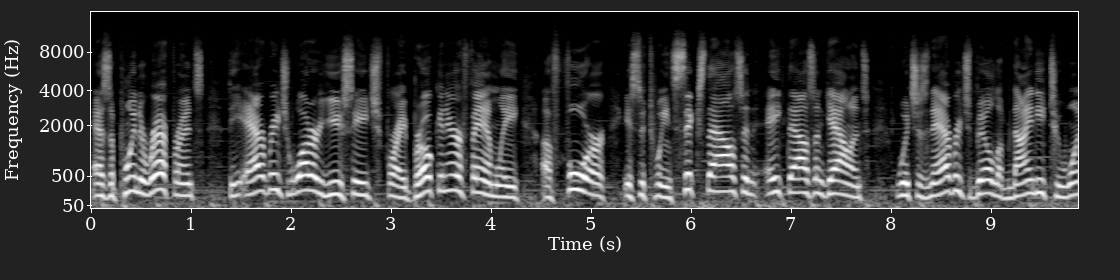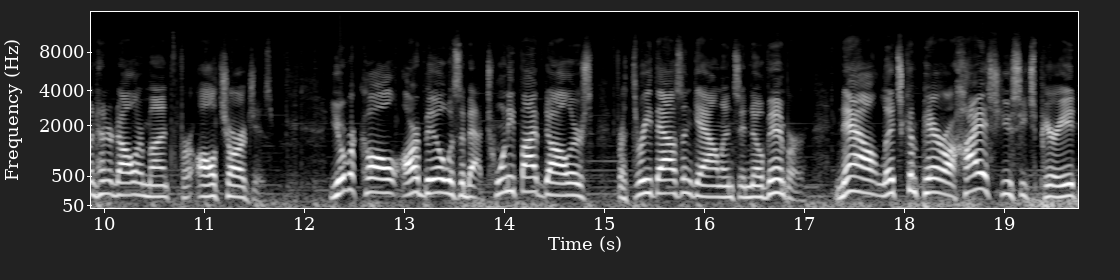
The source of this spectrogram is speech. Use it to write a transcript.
As a point of reference, the average water usage for a Broken Arrow family of four is between 6,000 and 8,000 gallons, which is an average bill of 90 to $100 a month for all charges. You'll recall our bill was about $25 for 3,000 gallons in November. Now let's compare our highest usage period,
